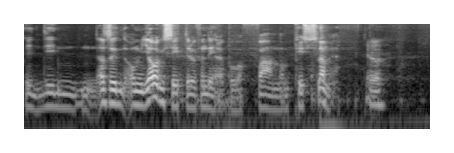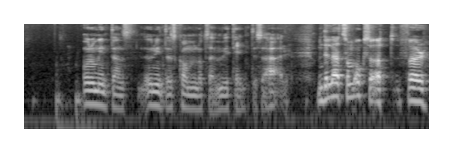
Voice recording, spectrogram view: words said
Det, det, alltså om jag sitter och funderar på vad fan de pysslar med. Ja. Och de inte ens, det inte ens kommer något så här, men vi tänkte så här. Men det lät som också att för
